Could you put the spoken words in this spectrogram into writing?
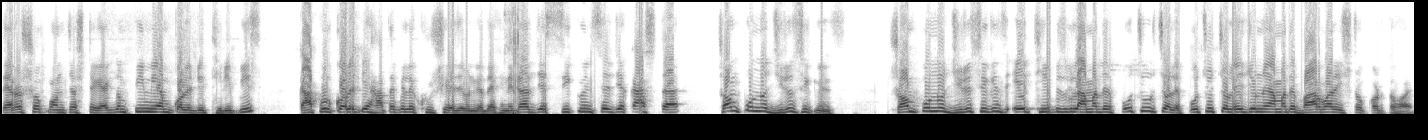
তেরোশো পঞ্চাশ টাকা। একদম প্রিমিয়াম কোয়ালিটি থ্রি পিস কাপড় কোয়ালিটি হাতে পেলে খুশি হয়ে যাবেন। দেখেন এটার যে সিকুয়েন্সের যে কাজটা, সম্পূর্ণ জিরো সিকুয়েন্স সম্পূর্ণ জিরো সিকুয়েন্স এই থ্রি পিসগুলো আমাদের প্রচুর চলে প্রচুর চলে। এই জন্য আমাদের বারবার স্টক করতে হয়।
